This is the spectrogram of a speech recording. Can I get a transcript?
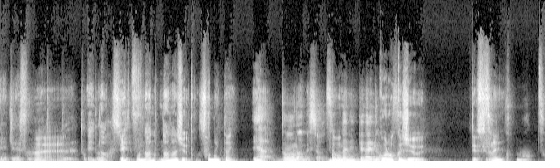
現役ですね。はいトップトえップをな走り続けえもうな70とか？そんな言ったん？いやどうなんでしょう。そんなに言ってないと五思います。六十ですよねそこまそ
